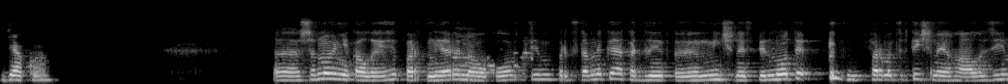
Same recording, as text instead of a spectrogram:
Дякую. Е, Шановні колеги, партнери, науковці, представники академічної спільноти, фармацевтичної галузі,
